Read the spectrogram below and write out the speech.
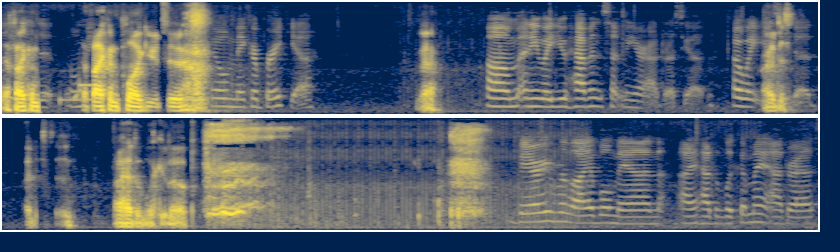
if I can, if I can plug you too. It will make or break you. Yeah. Um. Anyway, you haven't sent me your address yet. Oh wait, I just, did. I just did. I had to look it up. Very reliable man. I had to look at my address.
